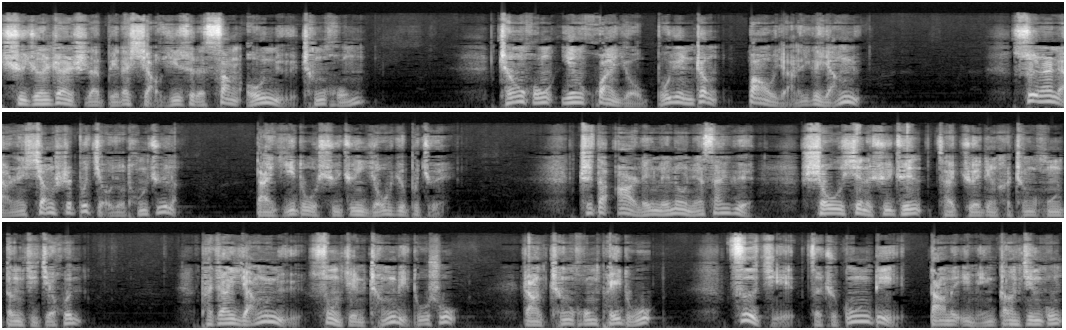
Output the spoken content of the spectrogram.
徐军认识了比他小一岁的丧偶女陈红。陈红因患有不孕症，抱养了一个养女。虽然两人相识不久就同居了，但一度徐军犹豫不决。直到二零零六年三月，收心的徐军才决定和陈红登记结婚。他将养女送进城里读书。让陈红陪读，自己则去工地当了一名钢筋工。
